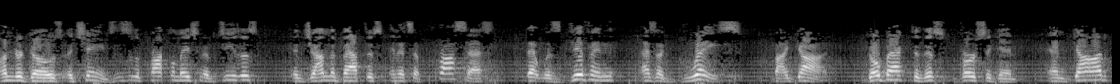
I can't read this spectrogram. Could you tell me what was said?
undergoes a change. This is a proclamation of Jesus and John the Baptist, and it's a process that was given as a grace by God. Go back to this verse again. And God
